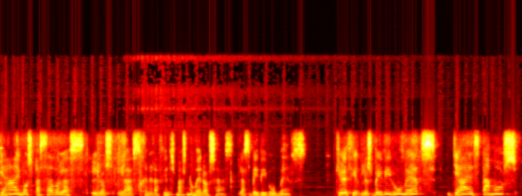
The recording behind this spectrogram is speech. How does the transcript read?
ya hemos pasado las, las generaciones más numerosas, las baby boomers. Quiero decir, los baby boomers ya estamos,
